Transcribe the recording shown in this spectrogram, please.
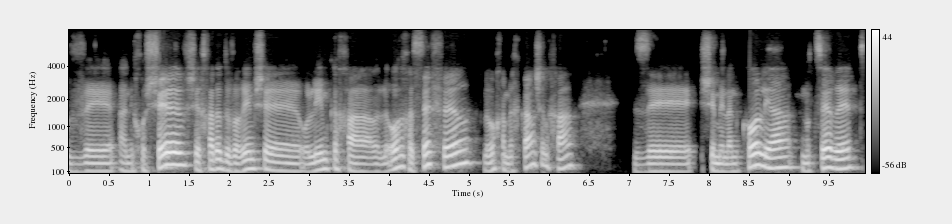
ואני חושב שאחד הדברים שעולים ככה לאורך הספר, לאורך המחקר שלך, זה שמלנכוליה נוצרת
